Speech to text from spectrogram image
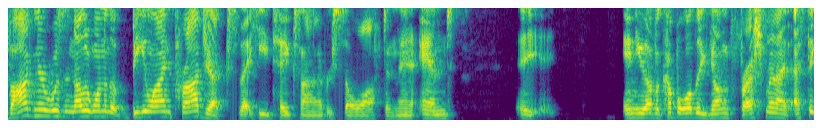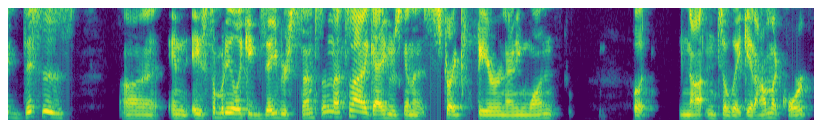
Wagner was another one of the Beilein projects that he takes on every so often. And and you have a couple other young freshmen. I, I think this is uh, and somebody like Zavier Simpson. That's not a guy who's going to strike fear in anyone, not until they get on the court.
